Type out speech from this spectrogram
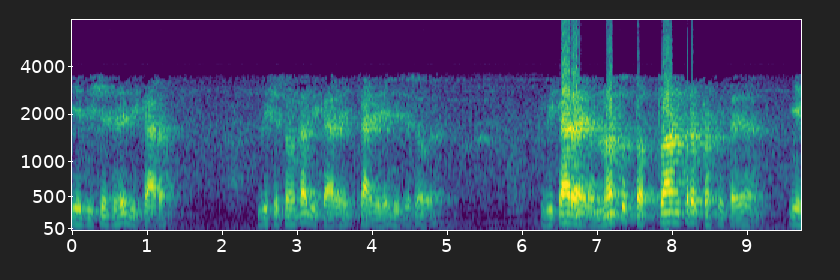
ये विशेष है विकार। विशेषों का विकार है, कार्य है विशेष होगा विकार है, न तो तत्वांतर प्रकृत है। ये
